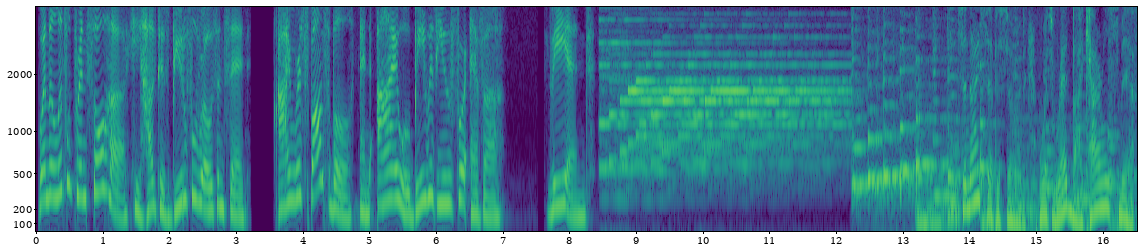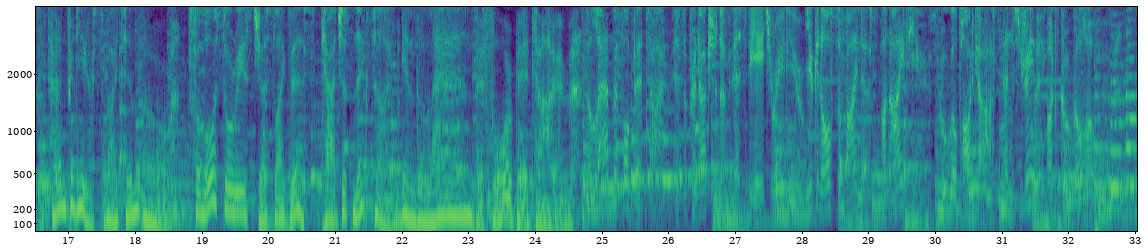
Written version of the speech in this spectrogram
When the little prince saw her, he hugged his beautiful rose and said, I'm responsible and I will be with you forever. The end. Tonight's episode was read by Carol Smith and produced by Tim O. For more stories just like this, catch us next time in The Land Before Bedtime. The Land Before Bedtime is a production of SPH Radio. You can also find us on iTunes, Google Podcast, and streaming on Google Home.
